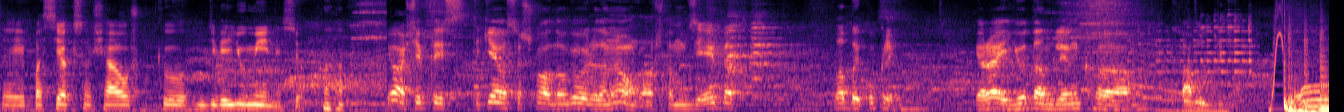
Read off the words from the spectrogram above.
Tai pasieksiu šią už kokių dviejų mėnesių. jo, šiaip tai tikėjausi kažko daugiau ir įdomiau gal šitą muziejų, bet labai kukliai. Gerai, judam link paplūdimio.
